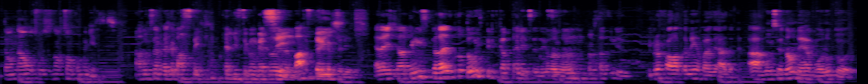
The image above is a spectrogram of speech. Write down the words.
Então não, os russos não são comunistas. A Rússia, na verdade, é bastante capitalista, como Sim, bastante. Ela, ela, tem um, ela adotou um espírito capitalista, assim Uhum. para os Estados Unidos. E pra falar também, rapaziada, a Rússia não neva o ano todo.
